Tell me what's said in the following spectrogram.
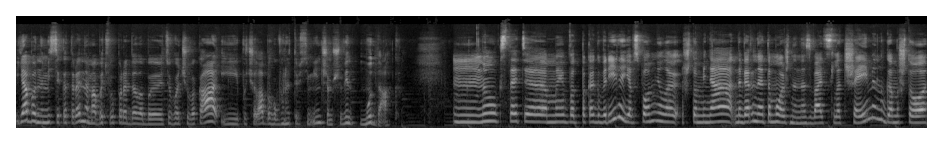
я би на місці Катерини, мабуть, випередила би цього чувака і почала би говорити всім іншим, що він мудак. М, Ну, кстати, мы вот пока говорили, я вспомнила, что меня, наверное, это можно назвать сладшеймингом, что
